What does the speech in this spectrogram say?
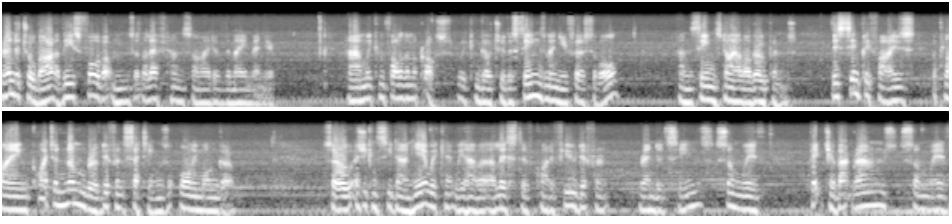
Render toolbar are these four buttons at the left hand side of the main menu and we can follow them across. We can go to the scenes menu first of all and the scenes dialog opens. This simplifies applying quite a number of different settings all in one go. So as you can see down here we can we have a, list of quite a few different rendered scenes, some with picture backgrounds, some with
